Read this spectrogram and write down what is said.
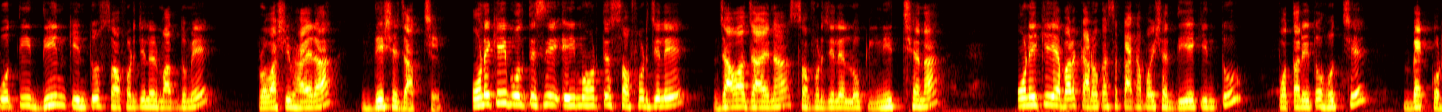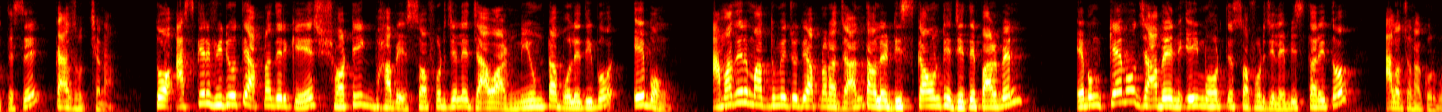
প্রতিদিন কিন্তু সফর জেলের মাধ্যমে প্রবাসী ভাইরা দেশে যাচ্ছে। অনেকেই বলতেছে, এই মুহূর্তে সফর জেলে যাওয়া যায় না, সফর জেলে লোক নিচ্ছে না। অনেকেই আবার কারও কাছে টাকা পয়সা দিয়ে কিন্তু প্রতারিত হচ্ছে, ব্যাক করতেছে, কাজ হচ্ছে না। তো আজকের ভিডিওতে আপনাদেরকে সঠিকভাবে সফর জেলে যাওয়ার নিয়মটা বলে দিব এবং আমাদের মাধ্যমে যদি আপনারা যান, তাহলে ডিসকাউন্টে যেতে পারবেন এবং কেন যাবেন এই মুহূর্তে সফর জেলে বিস্তারিত আলোচনা করব।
